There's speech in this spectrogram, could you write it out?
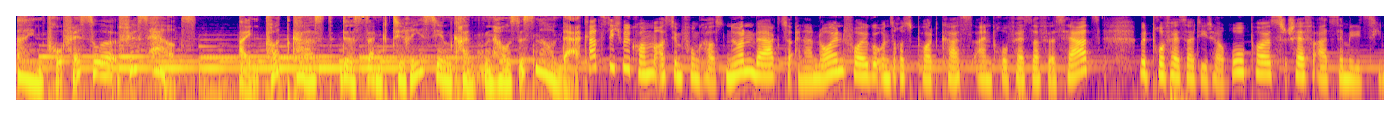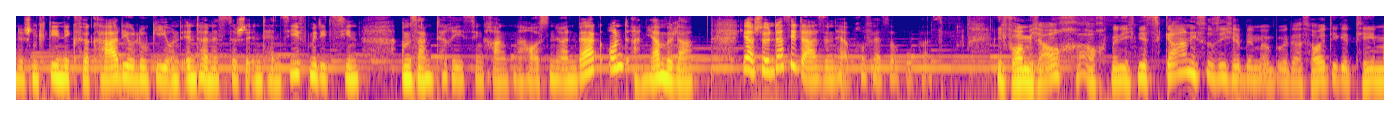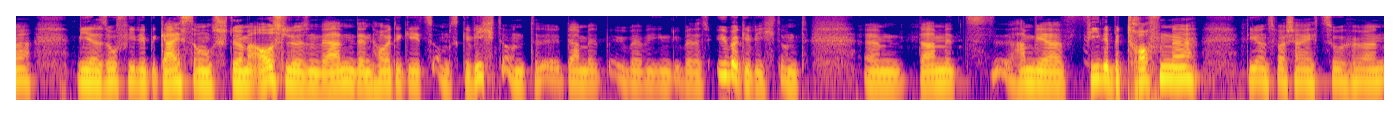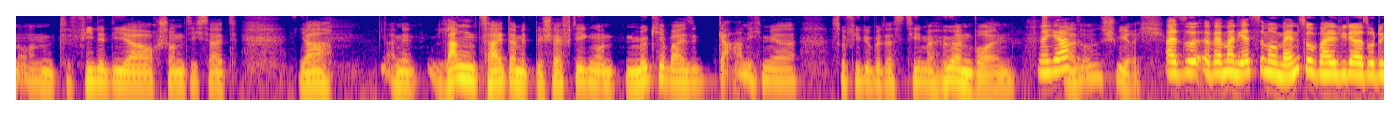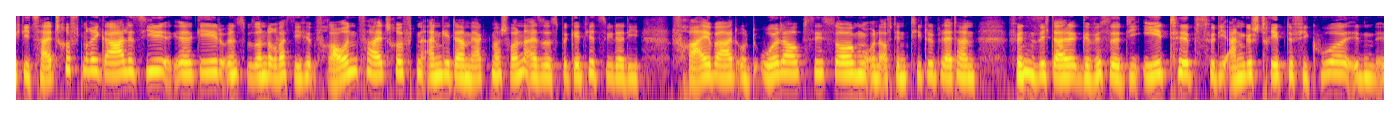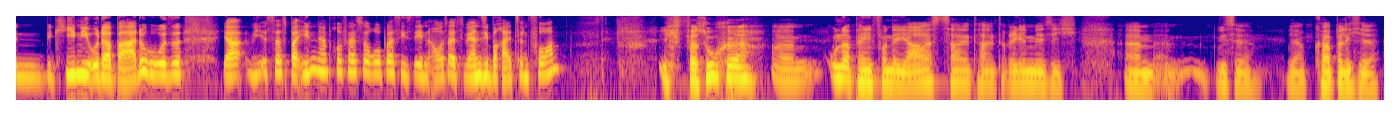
Ein Professor fürs Herz. Ein Podcast des St. Theresien Krankenhauses Nürnberg. Herzlich willkommen aus dem Funkhaus Nürnberg zu einer neuen Folge unseres Podcasts Ein Professor fürs Herz mit Professor Dieter Ropers, Chefarzt der Medizinischen Klinik für Kardiologie und internistische Intensivmedizin am St. Theresien Krankenhaus Nürnberg und Anja Müller. Ja, schön, dass Sie da sind, Herr Professor Ropers. Ich freue mich auch, auch wenn ich jetzt gar nicht so sicher bin über das heutige Thema, wir so viele Begeisterungsstürme auslösen werden, denn heute geht es ums Gewicht Gewicht und äh, damit überwiegend über das Übergewicht. Und ähm, damit haben wir viele Betroffene, die uns wahrscheinlich zuhören und viele, die ja auch schon sich seit ja, eine lange Zeit damit beschäftigen und möglicherweise gar nicht mehr so viel über das Thema hören wollen. Naja, also schwierig. Also äh, wenn man jetzt im Moment so mal wieder so durch die Zeitschriftenregale sie, äh, geht, insbesondere was die Frauenzeitschriften angeht, da merkt man schon, also es beginnt jetzt wieder die Freibad- und Urlaubssaison und auf den Titelblättern finden sich da gewisse Diättipps für die angestrebte Figur in, in Bikini oder Badehose. Ja, wie ist das bei Ihnen, Herr Professor Ropers? Sie sehen aus, als wären Sie bereits in Form. Ich versuche, ähm, unabhängig von der Jahreszeit, halt regelmäßig ähm, gewisse ja, körperliche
